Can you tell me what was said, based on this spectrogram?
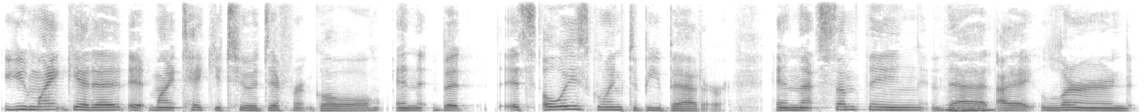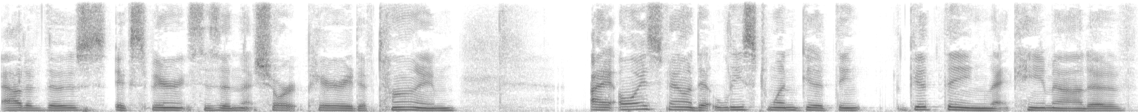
you might get it. It might take you to a different goal and, but it's always going to be better. And that's something that mm-hmm. I learned out of those experiences in that short period of time. I always found at least one good thing, good thing that came out of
